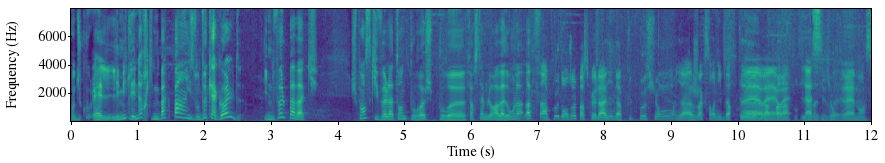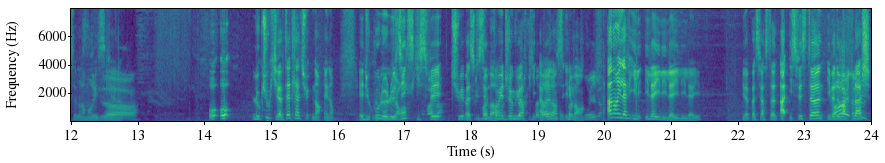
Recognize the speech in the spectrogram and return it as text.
Bon, du coup, les mid laners qui ne back pas, hein, ils ont 2k gold, ils ne veulent pas back. Je pense qu'ils veulent attendre pour rush, pour euh, first time le rabadon là. Hop. C'est un peu dangereux parce que la Annie n'a plus de potions, il y a un Jax en liberté, Ouais, elle a ouais, pas ouais. la force Là, c'est vraiment, c'est vraiment risqué. Là. euh, Oh oh Le Q qui va peut-être la tuer. Non, et non. Et du coup, Le le, le concurrent, Ziggs qui se fait tuer parce que c'est le premier jungler qui. Ah ouais, non, il est mort. hein. Ah non, il a, il, il a, il, il a, il, il a. Il va pas se faire stun. Ah, il se fait stun, il va Oh, devoir flash.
